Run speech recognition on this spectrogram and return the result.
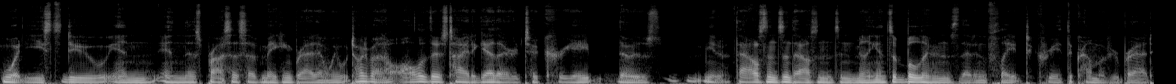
what yeasts do in in this process of making bread, and we talked about how all of those tie together to create those you know thousands and thousands and millions of balloons that inflate to create the crumb of your bread,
